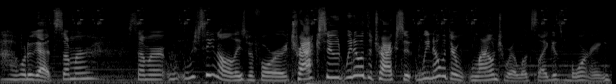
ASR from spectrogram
What do we got? Summer? Summer? we- We've seen all these before. Tracksuit? We know what the tracksuit... We know what their loungewear looks like. It's boring.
